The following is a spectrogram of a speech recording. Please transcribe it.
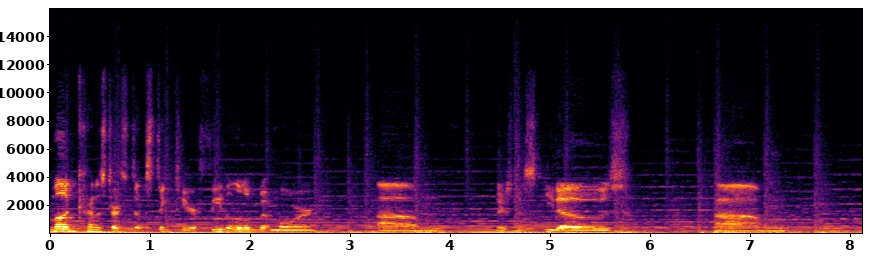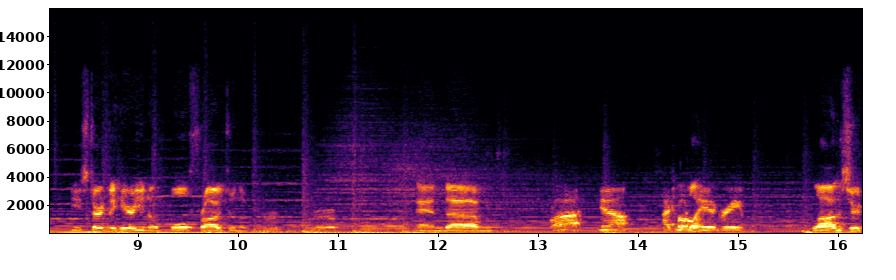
mud kind of starts to stick to your feet a little bit more. Um, there's mosquitoes. Um, you start to hear, you know, bullfrogs doing the. And um, Ah, yeah, I totally agree. logs are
